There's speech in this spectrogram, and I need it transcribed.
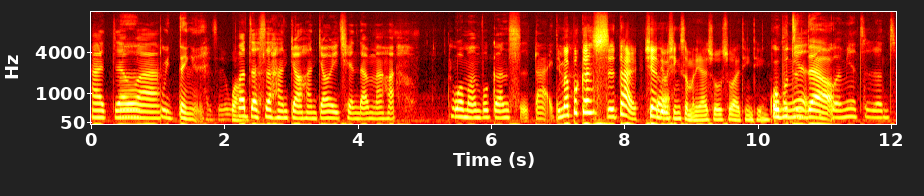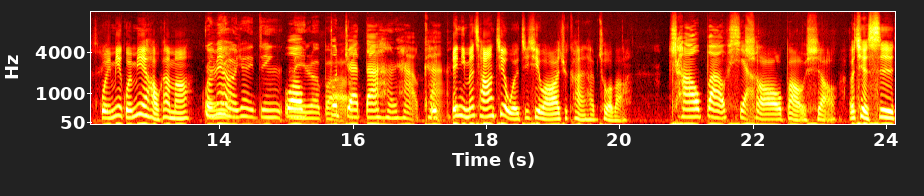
海贼王，不一定哎、海贼王或。者是很久很久以前的漫画。我们不跟时代。你们不跟时代，现在流行什么？你来说说来听听。我不知道，鬼灭之刃鬼灭，鬼灭好看吗？鬼灭好像已经我没了吧？不觉得很好我看，诶，你们常常借我的机器娃娃去看，还不错吧？超爆笑。超爆笑，而且是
